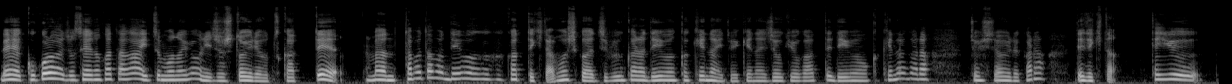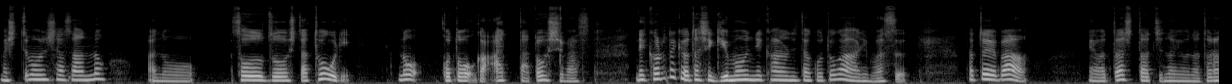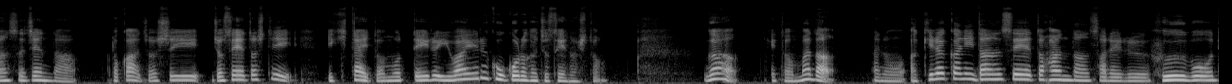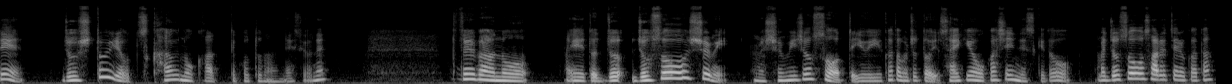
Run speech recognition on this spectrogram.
で、心が女性の方がいつものように女子トイレを使って、まあ、たまたま電話がかかってきた。もしくは自分から電話かけないといけない状況があって、電話をかけながら女子トイレから出てきたっていう、まあ、質問者さんの、あの、想像した通りのことがあったとします。で、この時私疑問に感じたことがあります。例えば、私たちのようなトランスジェンダーとか女子、女性として生きたいと思っている、いわゆる心が女性の人が、えっと、まだ、あの、明らかに男性と判断される風貌で女子トイレを使うのかってことなんですよね。例えば、あの、えっ、ー、と、女装趣味まあ、趣味女装っていう言い方もちょっと最近はおかしいんですけど、まあ、女装をされてる方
